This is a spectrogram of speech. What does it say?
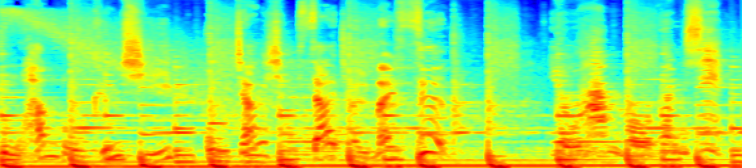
요한복음 15장 14절 말씀. 요한복음 15장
